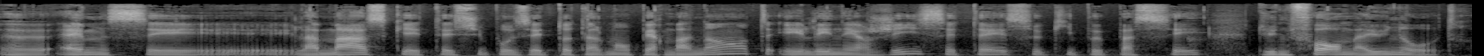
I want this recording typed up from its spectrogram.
Euh, M, c'est la masse qui était supposée totalement permanente, et l'énergie, c'était ce qui peut passer d'une forme à une autre.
